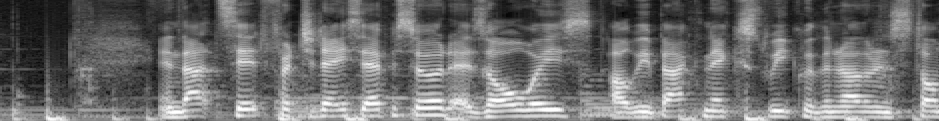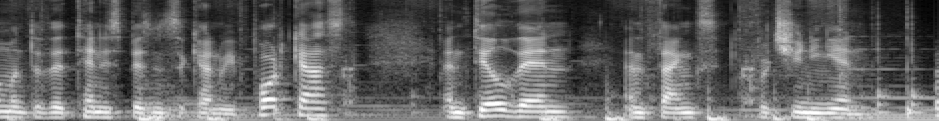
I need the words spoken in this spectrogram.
And that's it for today's episode. As always, I'll be back next week with another installment of the Tennis Business Academy podcast. Until then, and thanks for tuning in.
